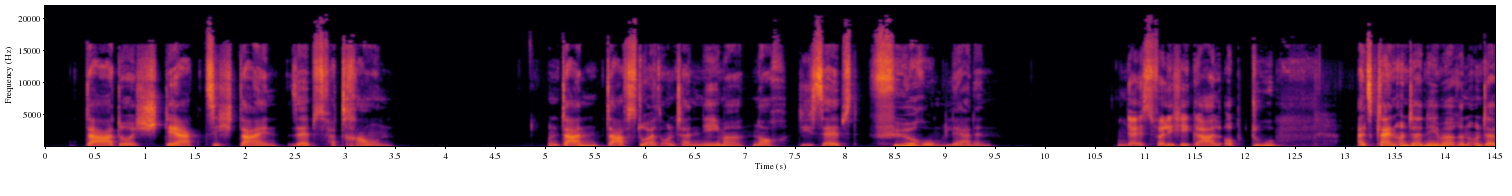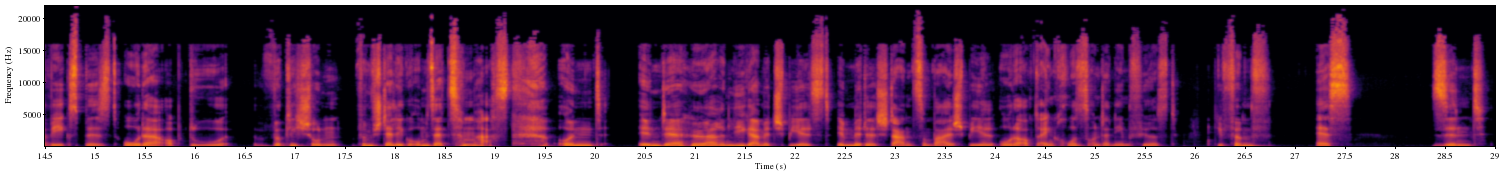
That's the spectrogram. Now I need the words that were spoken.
dadurch stärkt sich dein Selbstvertrauen. Und dann darfst du als Unternehmer noch die Selbstführung lernen. Da ist völlig egal, ob du als Kleinunternehmerin unterwegs bist oder ob du wirklich schon fünfstellige Umsätze machst und in der höheren Liga mitspielst, im Mittelstand zum Beispiel, oder ob du ein großes Unternehmen führst. Die fünf S sind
